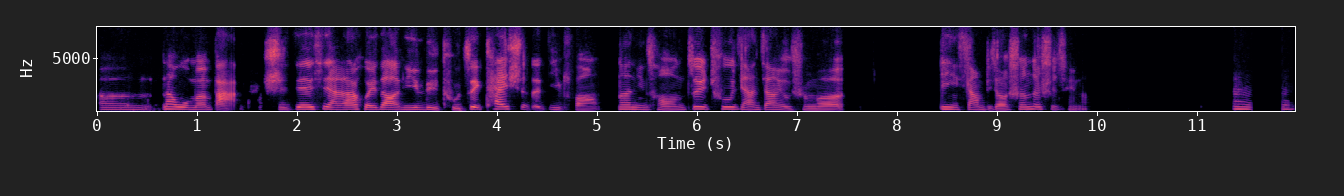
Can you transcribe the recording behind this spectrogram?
嗯，那我们把时间线拉回到你旅途最开始的地方，那你从最初讲讲有什么印象比较深的事情呢？嗯嗯，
